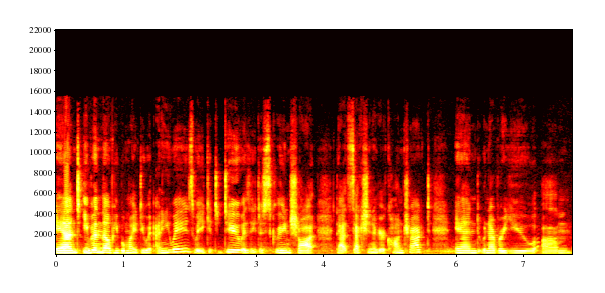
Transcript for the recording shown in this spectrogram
and even though people might do it anyways what you get to do is you just screenshot that section of your contract and whenever you um,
